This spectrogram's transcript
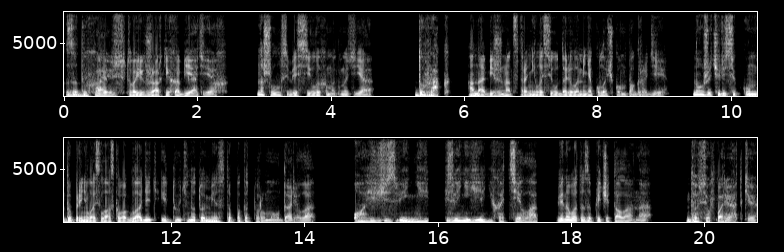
«Задыхаюсь в твоих жарких объятиях», – нашел себе силы хмыкнуть я. «Дурак!» – она обиженно отстранилась и ударила меня кулачком по груди. Но уже через секунду принялась ласково гладить и дуть на то место, по которому ударила. «Ой, извини, извини, я не хотела», – виновато запричитала она. «Да все в порядке»,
